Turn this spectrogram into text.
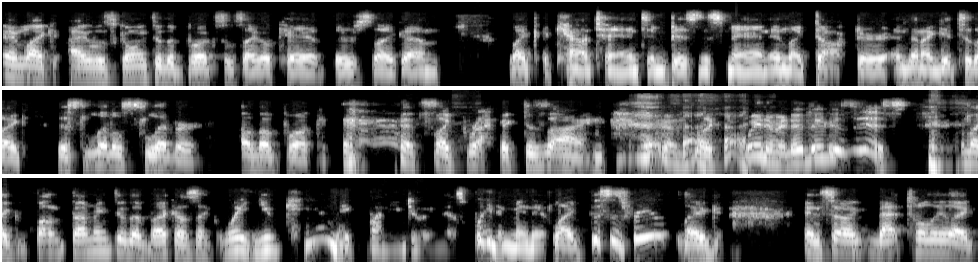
and like I was going through the books. I was like, okay, there's like um like accountant and businessman and like doctor, and then I get to like this little sliver of a book. it's like graphic design. like, wait a minute, it exists. And, like thumb- thumbing through the book, I was like, wait, you can make money doing this. Wait a minute, like this is real. Like, and so that totally like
